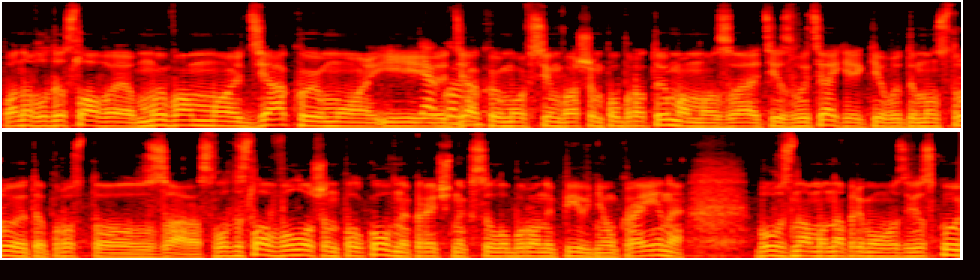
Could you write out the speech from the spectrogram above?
Пане Владиславе, ми вам дякуємо і Дякуємо. дякуємо всім вашим побратимам за ті звитяги, які ви демонструєте просто зараз. Владислав Волошин, полковник, речник Сил оборони Півдня України, був з нами на прямому зв'язку.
